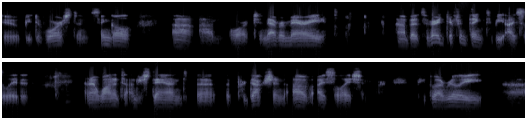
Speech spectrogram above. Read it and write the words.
to be divorced and single, uh, um, or to never marry. Uh, but it's a very different thing to be isolated and I wanted to understand the, the production of isolation, where people are really uh,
